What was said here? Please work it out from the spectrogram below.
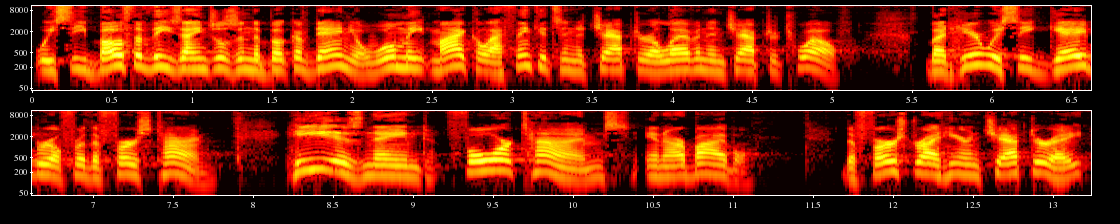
We see both of these angels in the book of Daniel. We'll meet Michael, I think it's in chapter 11 and chapter 12. But here we see Gabriel for the first time. He is named four times in our Bible. The first right here in chapter 8,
